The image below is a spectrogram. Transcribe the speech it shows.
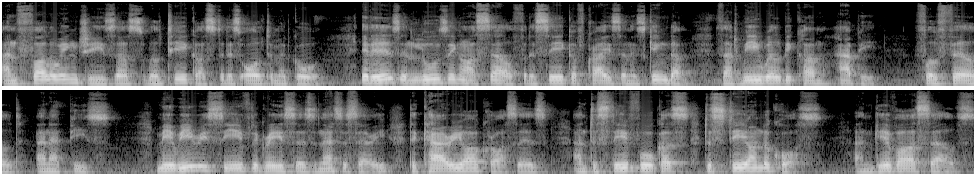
and following Jesus will take us to this ultimate goal. It is in losing ourselves for the sake of Christ and His kingdom that we will become happy, fulfilled, and at peace. May we receive the graces necessary to carry our crosses and to stay focused, to stay on the course, and give ourselves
